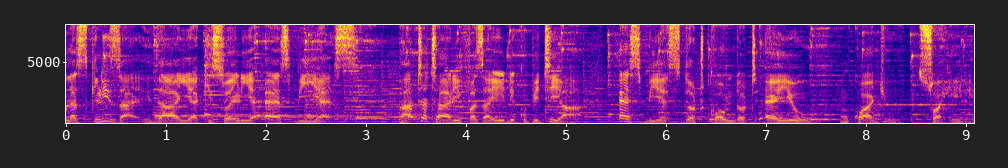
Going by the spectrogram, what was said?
Unasikiliza idhaa ya Kiswahili ya SBS. Pata taarifa zaidi kupitia sbs.com.au mkwaju swahili.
